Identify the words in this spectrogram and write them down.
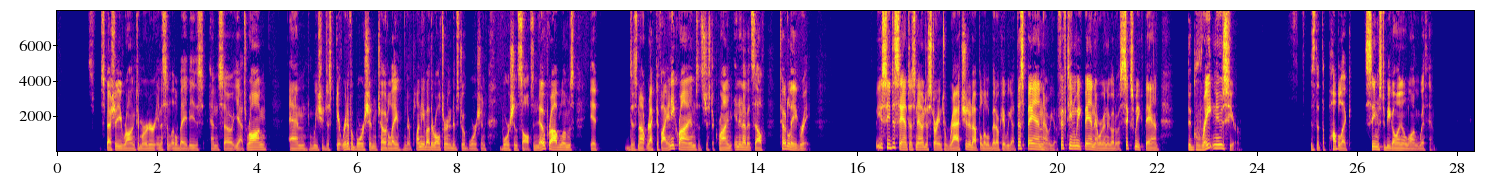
it's especially wrong to murder innocent little babies. And so, yeah, it's wrong. And we should just get rid of abortion totally. There are plenty of other alternatives to abortion. Abortion solves no problems. It does not rectify any crimes. It's just a crime in and of itself. Totally agree. But you see DeSantis now just starting to ratchet it up a little bit. Okay, we got this ban, now we got a 15 week ban, now we're going to go to a six week ban. The great news here is that the public seems to be going along with him.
